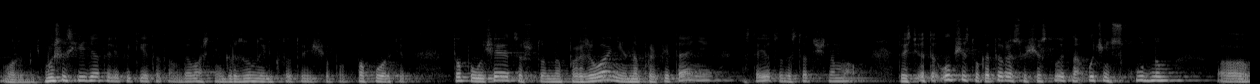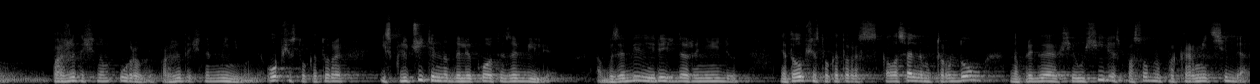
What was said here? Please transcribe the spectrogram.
может быть, мыши съедят или какие-то там домашние грызуны или кто-то еще попортит, то получается, что на проживание, на пропитание остается достаточно мало. То есть это общество, которое существует на очень скудном э, прожиточном уровне, прожиточном минимуме. Общество, которое исключительно далеко от изобилия. Об изобилии речь даже не идет. Это общество, которое с колоссальным трудом, напрягая все усилия, способно прокормить себя,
